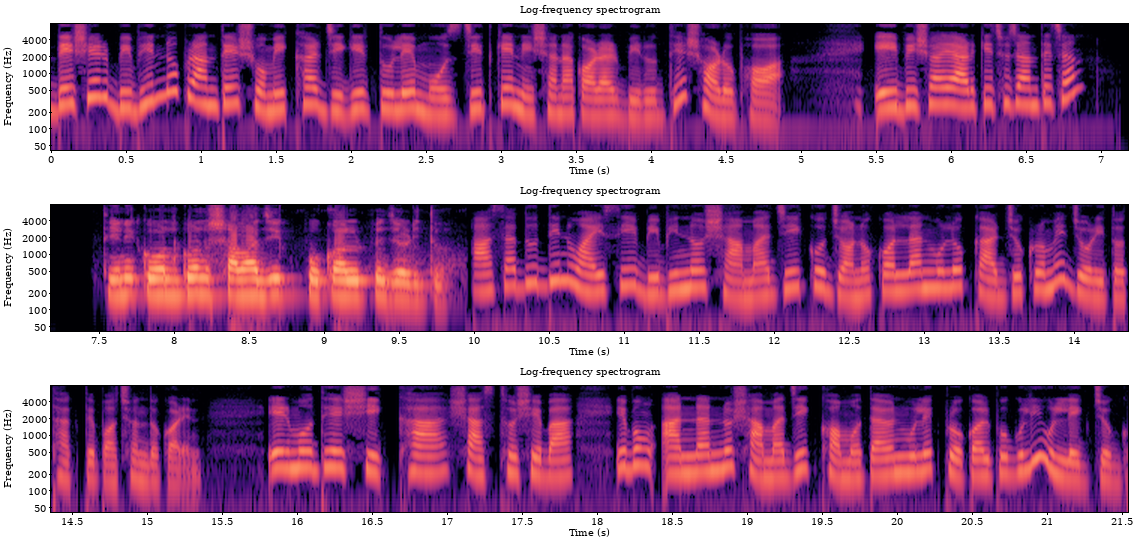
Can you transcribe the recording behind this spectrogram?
দেশের বিভিন্ন প্রান্তের সমীক্ষার জিগির তুলে মসজিদকে নিশানা করার বিরুদ্ধে সরব হওয়া। এই বিষয়ে আর কিছু জানতে চান? তিনি কোন কোন সামাজিক প্রকল্পে জড়িত? আসাদুদ্দিন ওয়াইসি বিভিন্ন সামাজিক ও জনকল্যাণমূলক কার্যক্রমে জড়িত থাকতে পছন্দ করেন। এর মধ্যে শিক্ষা স্বাস্থ্যসেবা এবং অন্যান্য সামাজিক ক্ষমতায়নমূলক প্রকল্পগুলি উল্লেখযোগ্য।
